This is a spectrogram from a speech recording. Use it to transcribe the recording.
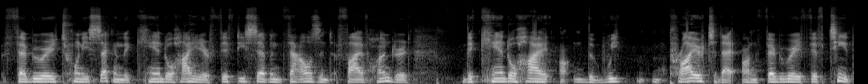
February 22nd, the candle high here, 57,500. the candle high uh, the week prior to that on February 15th,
